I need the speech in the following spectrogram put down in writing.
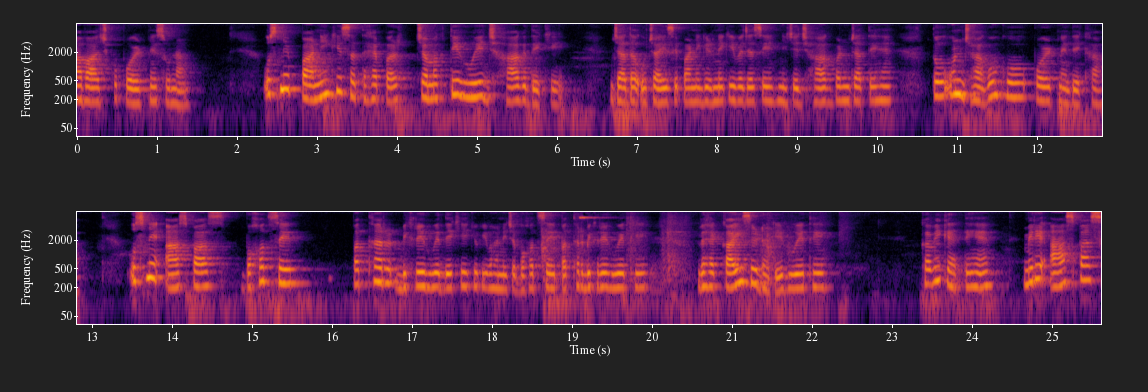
आवाज़ को पोइट ने सुना। उसने पानी की सतह पर चमकते हुए झाग देखे। ज़्यादा ऊंचाई से पानी गिरने की वजह से नीचे झाग बन जाते हैं। तो उन झागों को पोइट ने देखा। उसने आसपास बहुत से पत्थर बिखरे हुए देखे, क्योंकि वहाँ नीचे बहुत से पत्थर बिखरे हुए थे। वह काई से ढके हुए थे। कवि कहते हैं, मेरे आसपास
